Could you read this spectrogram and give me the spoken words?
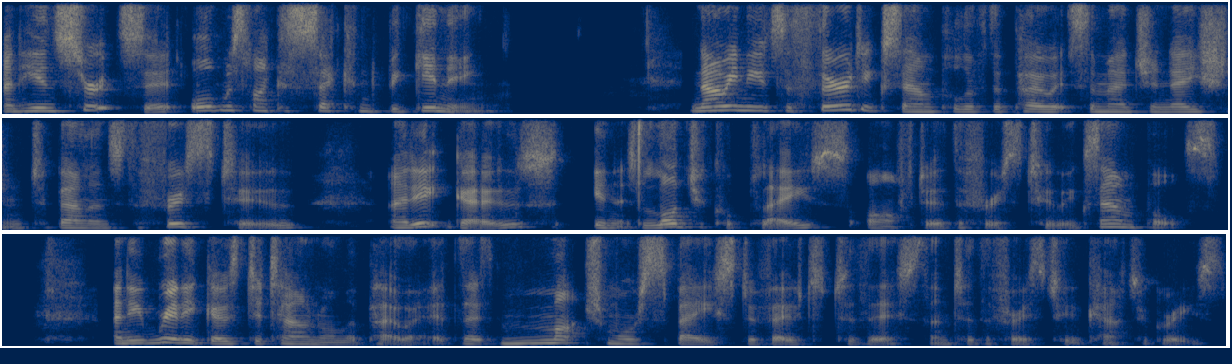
and he inserts it almost like a second beginning. Now he needs a third example of the poet's imagination to balance the first two, and it goes in its logical place after the first two examples. And he really goes to town on the poet. There's much more space devoted to this than to the first two categories.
